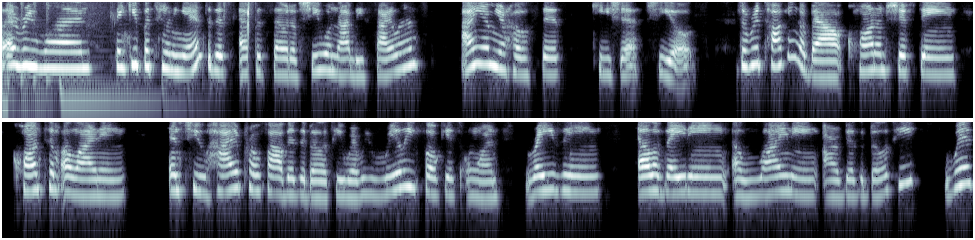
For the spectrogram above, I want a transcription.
everyone. Thank you for tuning in to this episode of She Will Not Be Silenced. I am your hostess, Keisha Shields. So, we're talking about quantum shifting, quantum aligning into high profile visibility, where we really focus on raising, elevating, aligning our visibility with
